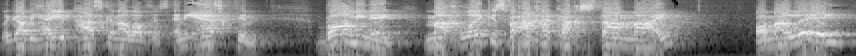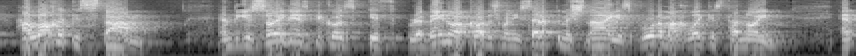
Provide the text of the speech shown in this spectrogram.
legabi how you paskin halachas. And he asked him, Ba'aminei, machloikis va'achakach stam mai, omalei halacha kistam. And the Yisoid is because if Rabbeinu HaKadosh, when he set up the Mishnah, he brought a Machlekes Tanoim, and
